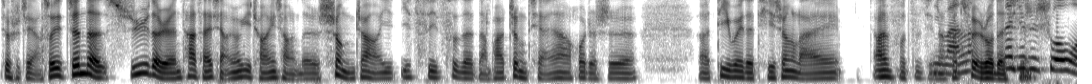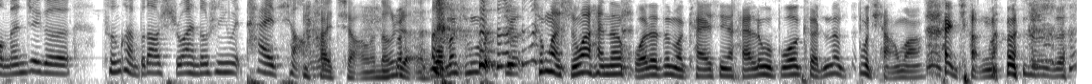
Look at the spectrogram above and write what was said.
就是这样。所以，真的虚的人，他才想用一场一场的胜仗，一一次一次的，哪怕挣钱啊，或者是呃地位的提升，来安抚自己那颗脆弱的心。那就是说我们这个存款不到十万都是因为太强了。太强了，能忍。我们存就存款十万还能活得这么开心，还录播客，那不强吗？太强了，是不是？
